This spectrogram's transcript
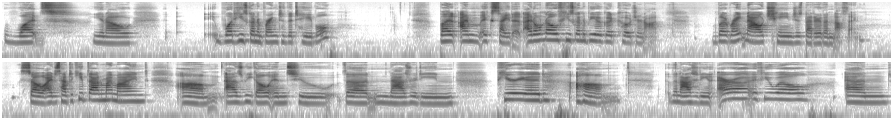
what, you know, what he's going to bring to the table. But I'm excited. I don't know if he's going to be a good coach or not. But right now, change is better than nothing. So I just have to keep that in my mind um, as we go into the Nasreddine period, um, the Nasreddine era, if you will, and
